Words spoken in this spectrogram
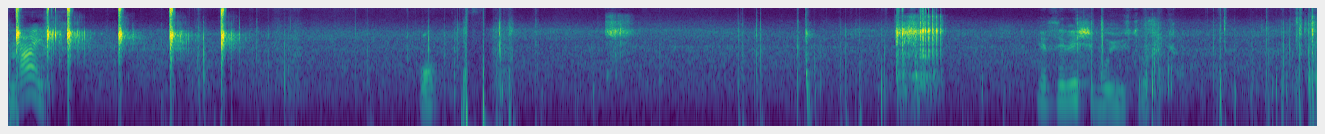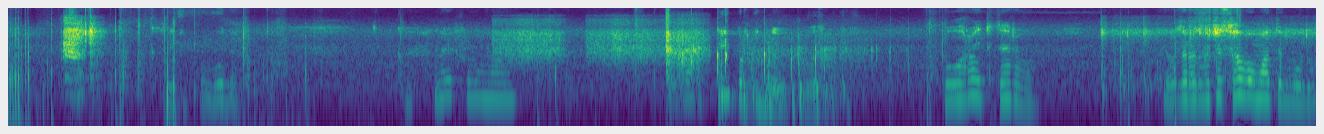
Найс! О. Я ці вещи боюсь трошечки. Скільки тут погода. Так, ну і Пограйте дерево. Я зараз два часа ламати буду.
